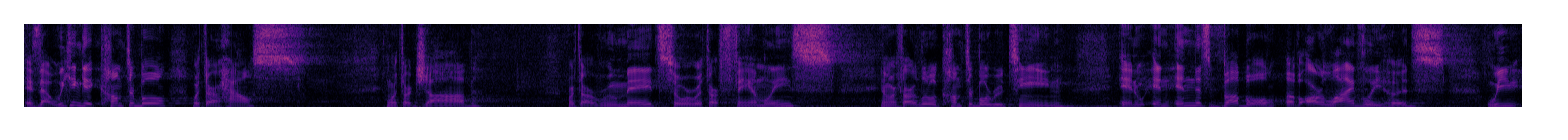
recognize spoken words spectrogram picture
is that we can get comfortable with our house and with our job, with our roommates or with our families, and with our little comfortable routine. And in, in this bubble of our livelihoods, we,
